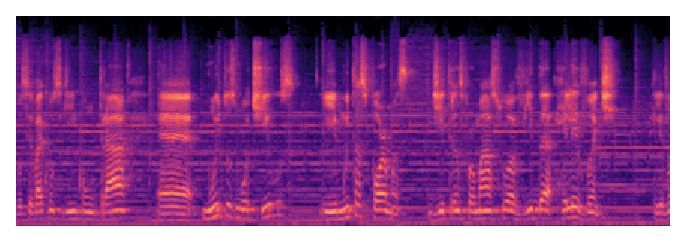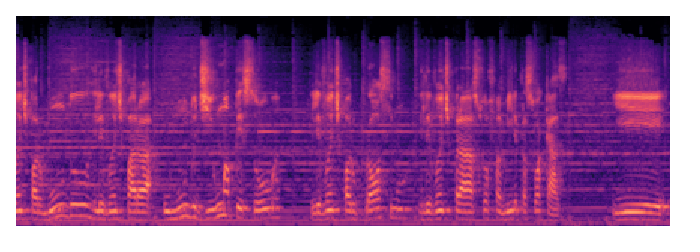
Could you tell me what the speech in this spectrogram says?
você vai conseguir encontrar é, muitos motivos e muitas formas de transformar a sua vida relevante. Relevante para o mundo, relevante para o mundo de uma pessoa, relevante para o próximo, relevante para a sua família, para a sua casa. E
